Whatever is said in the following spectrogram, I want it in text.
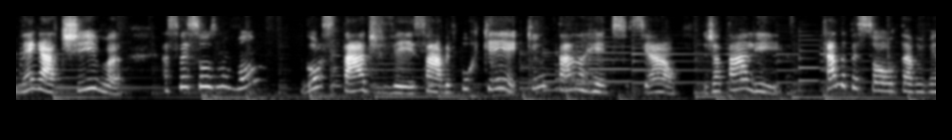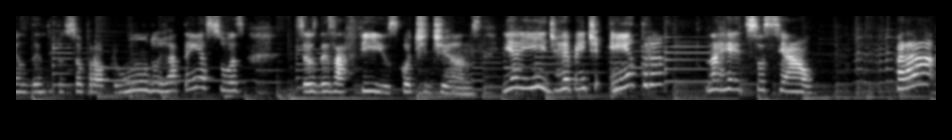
negativa, as pessoas não vão gostar de ver, sabe? Porque quem tá na rede social já tá ali. Cada pessoa está vivendo dentro do seu próprio mundo, já tem as suas seus desafios cotidianos. E aí, de repente, entra na rede social para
